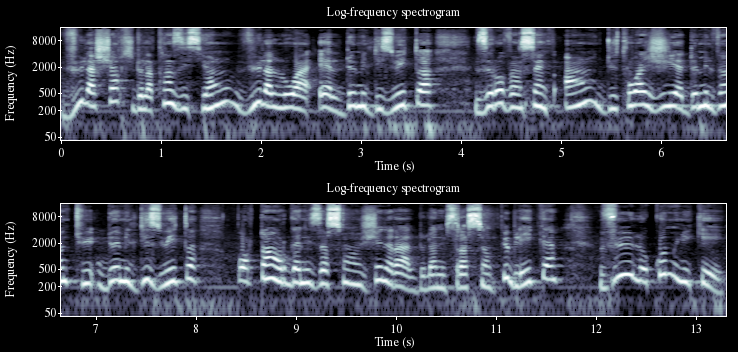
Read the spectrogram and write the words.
vu la charte de la transition, vu la loi L 2018-025 ans du 3 juillet 2018 portant organisation générale de l'administration publique, vu le communiqué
